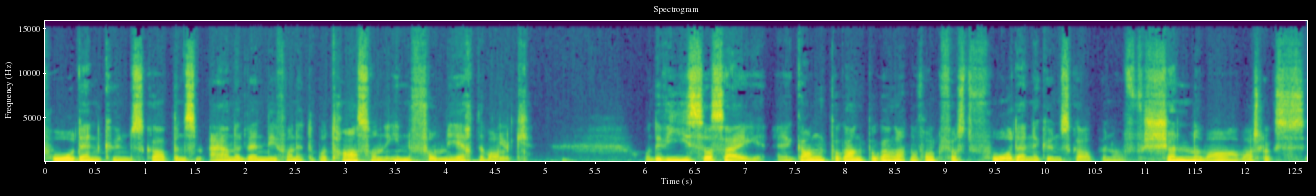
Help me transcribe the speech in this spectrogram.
får den kunnskapen som er nødvendig for nettopp å ta sånne informerte valg. Og det viser seg eh, gang på gang på gang at når folk først får denne kunnskapen og skjønner hva, hva slags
